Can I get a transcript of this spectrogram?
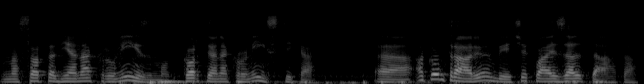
una sorta di anacronismo, corte anacronistica, uh, al contrario invece qua esaltata,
